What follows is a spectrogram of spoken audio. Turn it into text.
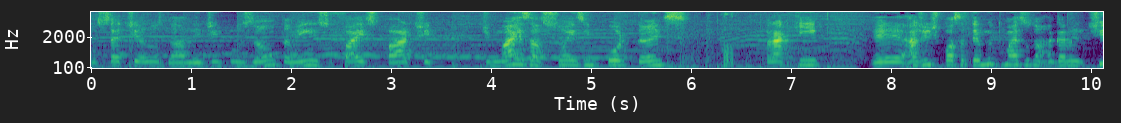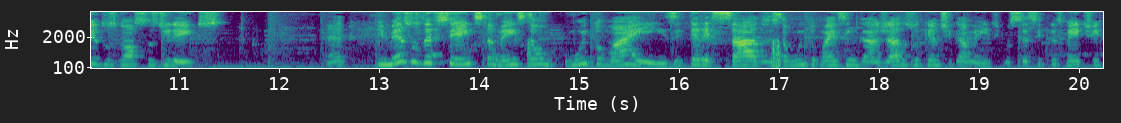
os sete anos da lei de inclusão também isso faz parte de mais ações importantes para que é, a gente possa ter muito mais a garantia dos nossos direitos. Né? E mesmo os deficientes também estão muito mais interessados, estão muito mais engajados do que antigamente. Você simplesmente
